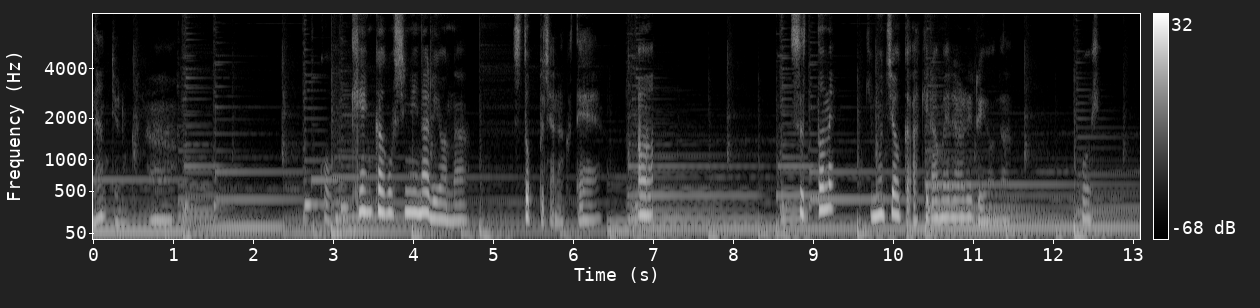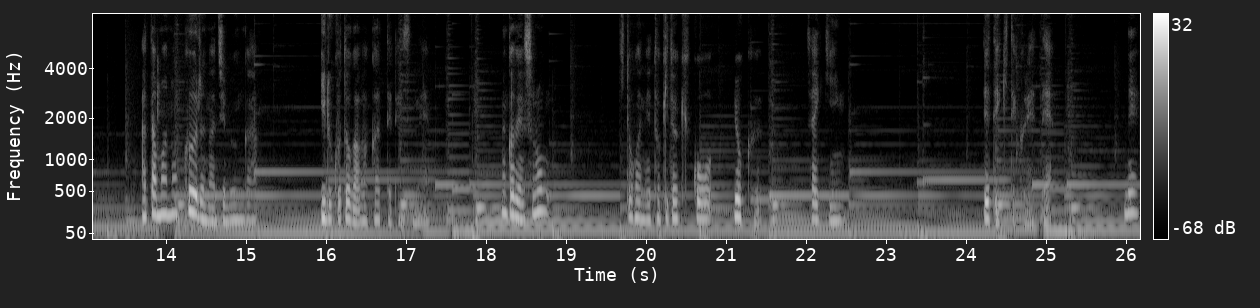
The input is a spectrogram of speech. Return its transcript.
なんていうのかな。こう喧嘩腰になるようなストップじゃなくてあすっとね気持ちよく諦められるようなこう頭のクールな自分がいることが分かってですね。なんかねその人がね時々こうよく最近出てきてくれて。で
